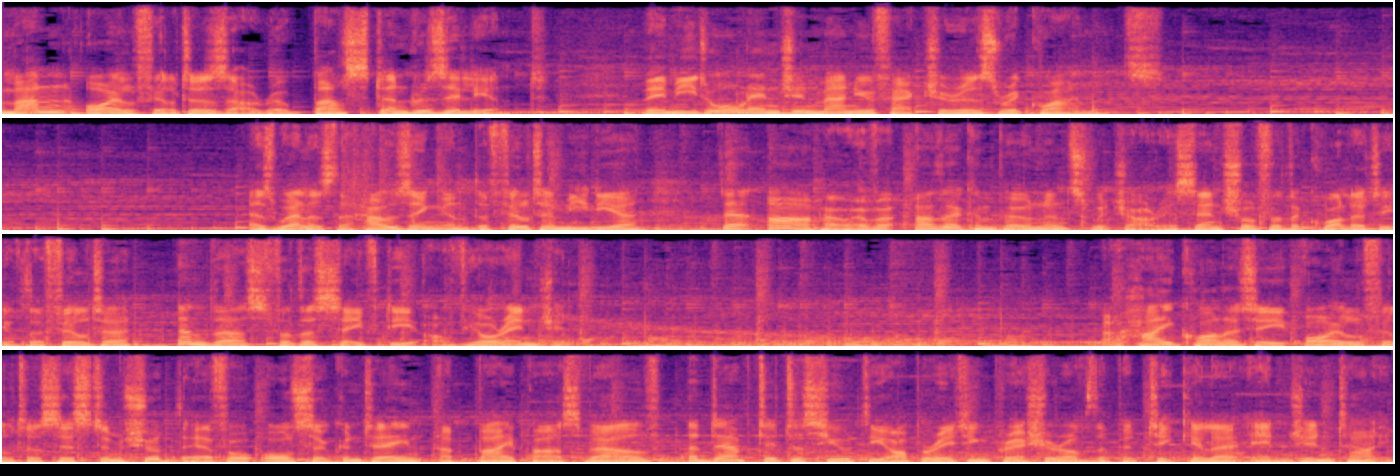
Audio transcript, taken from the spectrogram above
Mann oil filters are robust and resilient. They meet all engine manufacturers' requirements. As well as the housing and the filter media, there are, however, other components which are essential for the quality of the filter and thus for the safety of your engine. A high-quality oil filter system should therefore also contain a bypass valve adapted to suit the operating pressure of the particular engine type,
